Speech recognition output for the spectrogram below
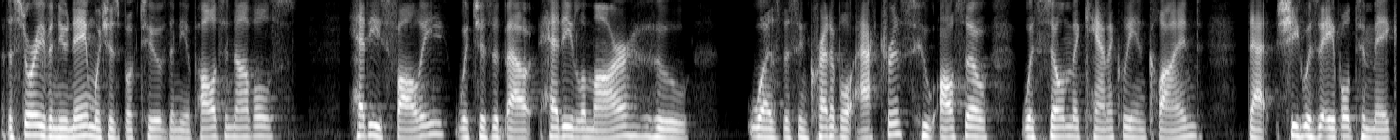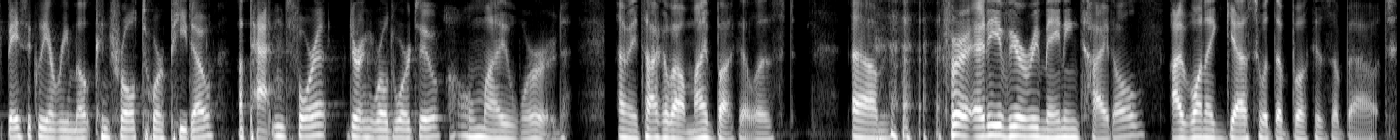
the Story of a New Name, which is book two of the Neapolitan novels. Hedy's Folly, which is about Hedy Lamarr, who was this incredible actress who also was so mechanically inclined that she was able to make basically a remote control torpedo, a patent for it during World War II. Oh my word. I mean, talk about my bucket list. Um, for any of your remaining titles, I want to guess what the book is about.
